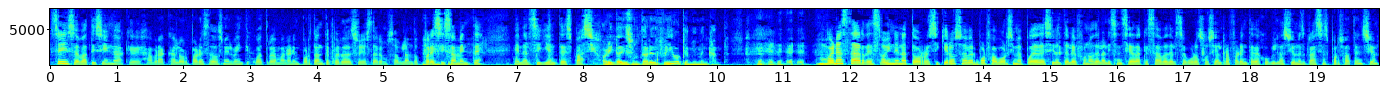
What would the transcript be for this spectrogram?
Sí, se vaticina que habrá calor para ese 2024 de manera importante, pero de eso ya estaremos hablando precisamente en el siguiente espacio. Ahorita disfrutar el frío que a mí me encanta. Buenas tardes, soy Nena Torres y quiero saber, por favor, si me puede decir el teléfono de la licenciada que sabe del Seguro Social referente de jubilaciones. Gracias por su atención.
